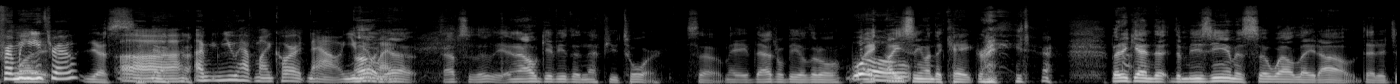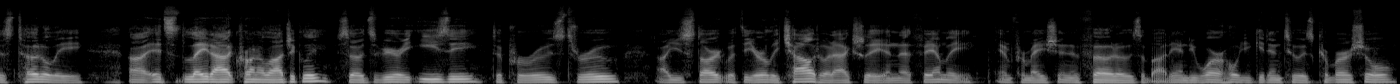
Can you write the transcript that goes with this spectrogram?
from flight. Heathrow. Yes. Uh, I mean, you have my card now. You know oh I- yeah, absolutely. And I'll give you the nephew tour. So maybe that'll be a little i- icing on the cake, right? but again, the the museum is so well laid out that it just totally. Uh, it's laid out chronologically, so it's very easy to peruse through. Uh, you start with the early childhood, actually, and the family information and photos about Andy Warhol. You get into his commercial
